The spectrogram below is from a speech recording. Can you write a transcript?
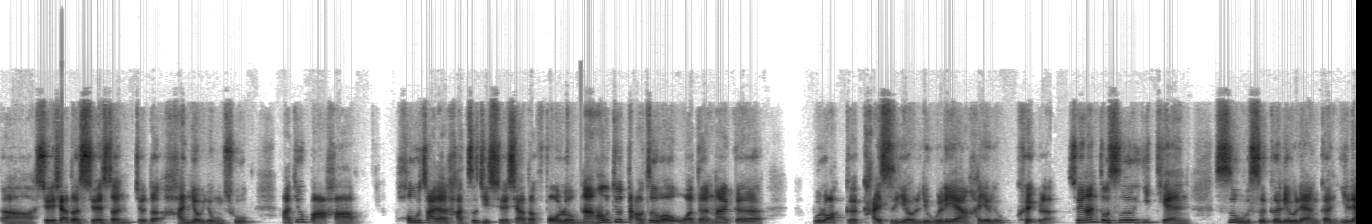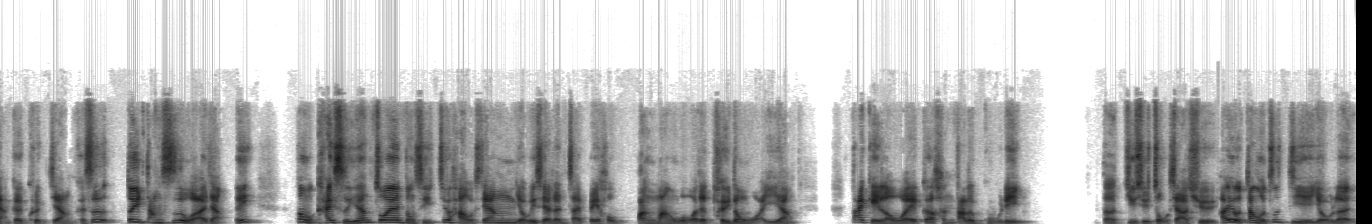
啊、呃、学校的学生觉得很有用处，他就把它 po 在了他自己学校的 forum，然后就导致我我的那个部落格开始有流量，还有有 click 了。虽然都是一天四五十个流量跟一两个 click 这样，可是对当时我来讲，诶，当我开始一样做一样东西，就好像有一些人在背后帮忙我或者推动我一样。带给了我一个很大的鼓励的继续走下去。还有，当我自己有了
